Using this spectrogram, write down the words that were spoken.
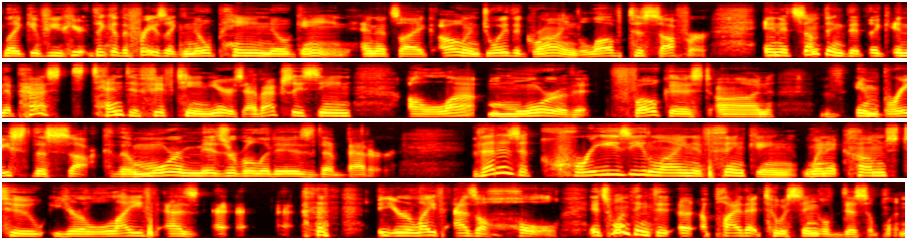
Like if you hear think of the phrase like no pain, no gain. And it's like, oh, enjoy the grind, love to suffer. And it's something that like in the past 10 to 15 years, I've actually seen a lot more of it focused on embrace the suck. The more miserable it is, the better. That is a crazy line of thinking when it comes to your life as your life as a whole. It's one thing to uh, apply that to a single discipline,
